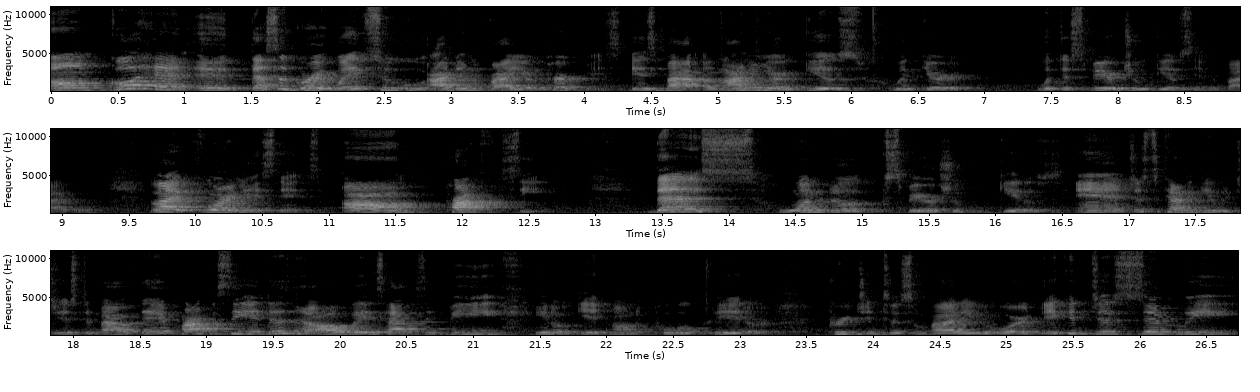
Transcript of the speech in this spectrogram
Um, go ahead and that's a great way to identify your purpose is by aligning your gifts with your with the spiritual gifts in the Bible. Like for an instance, um, prophecy. That's one of the spiritual gifts. And just to kind of give a gist about that, prophecy, it doesn't always have to be, you know, getting on the pulpit or preaching to somebody, or it could just simply,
